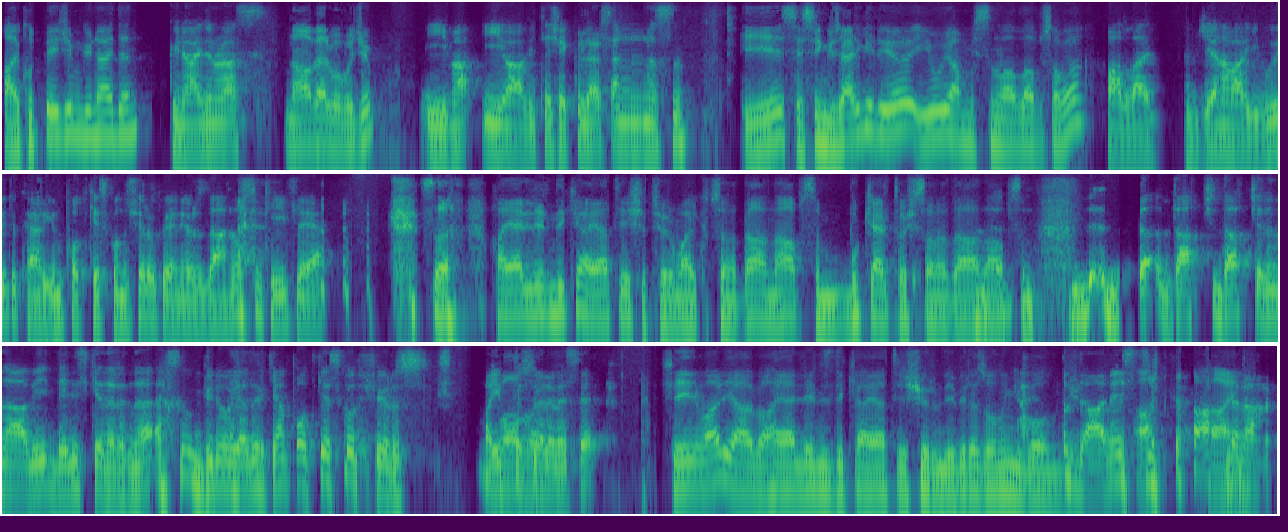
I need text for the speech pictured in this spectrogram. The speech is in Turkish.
Aykut Beyciğim günaydın. Günaydın Uras. Ne haber babacığım? İyi, iyi abi teşekkürler. Sen nasılsın? İyi sesin güzel geliyor. İyi uyanmışsın vallahi bu sabah. Vallahi canavar gibi uyuduk. Her gün podcast konuşarak uyanıyoruz. Daha ne olsun keyifle ya. Hayallerindeki hayatı yaşatıyorum Aykut sana. Daha ne yapsın? Bu keltoş sana daha ne yapsın? Datç, Datça'nın abi deniz kenarında güne uyanırken podcast konuşuyoruz. Ayıptır Vallahi. söylemesi. Şey var ya abi hayallerinizdeki hayatı yaşıyorum diye biraz onun gibi olmuş. Daha ne istiyorsun? Aynen. abi.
